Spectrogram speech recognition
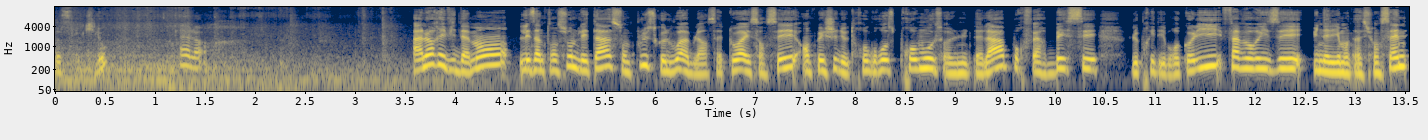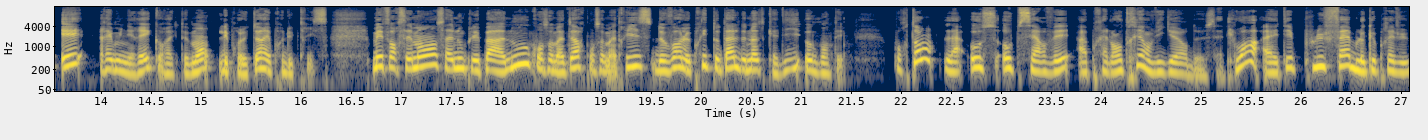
le kilo. Alors, alors évidemment, les intentions de l'État sont plus que louables. Hein. Cette loi est censée empêcher de trop grosses promos sur le Nutella pour faire baisser le prix des brocolis, favoriser une alimentation saine et rémunérer correctement les producteurs et productrices. Mais forcément, ça ne nous plaît pas à nous, consommateurs, consommatrices, de voir le prix total de notre caddie augmenter. Pourtant, la hausse observée après l'entrée en vigueur de cette loi a été plus faible que prévu.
